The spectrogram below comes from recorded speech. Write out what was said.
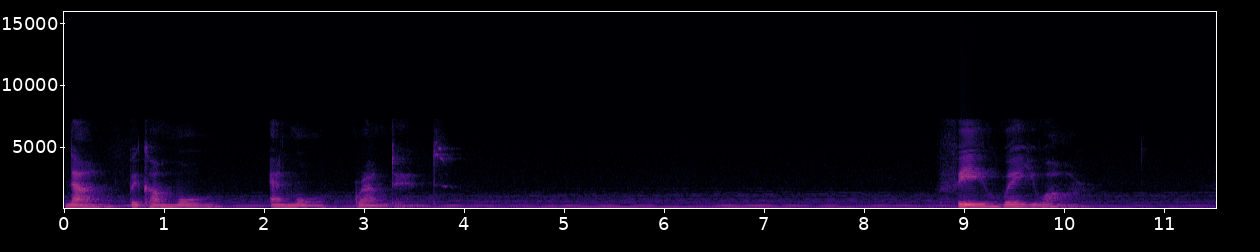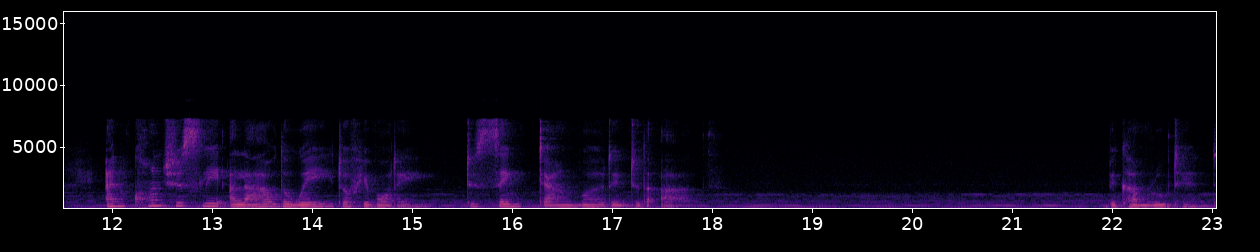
Now become more and more grounded. Feel where you are and consciously allow the weight of your body to sink downward into the earth. Become rooted,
